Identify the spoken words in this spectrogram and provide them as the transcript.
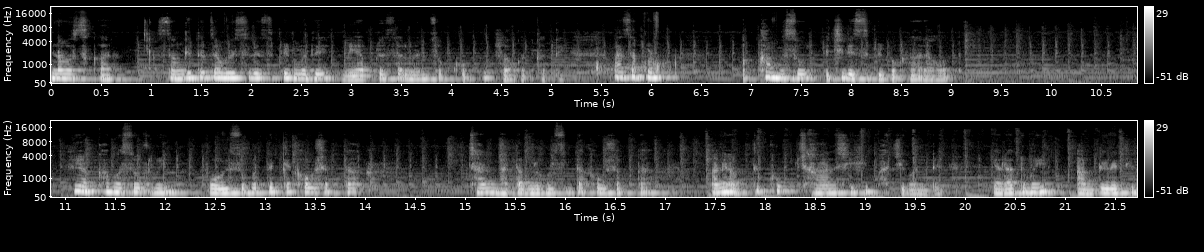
नमस्कार. संगीताच्या वेळेस रेसिपीमध्ये मी आपल्या सर्वांचं खूप खूप स्वागत करते. आज आपण अख्खा मसूर याची रेसिपी बघणार आहोत. ही अख्खा मसूर तुम्ही पोळीसोबत देखील खाऊ शकता. छान भाताबरोबर सुद्धा खाऊ शकता. आणि अगदी खूप छान अशी ही भाजी बनते. याला तुम्ही आमटी देखील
